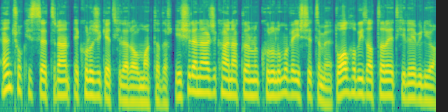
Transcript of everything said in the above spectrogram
en çok hissettiren ekolojik etkiler olmaktadır. Yeşil enerji kaynaklarının kurulumu ve işletimi doğal habitatları etkileyebiliyor.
